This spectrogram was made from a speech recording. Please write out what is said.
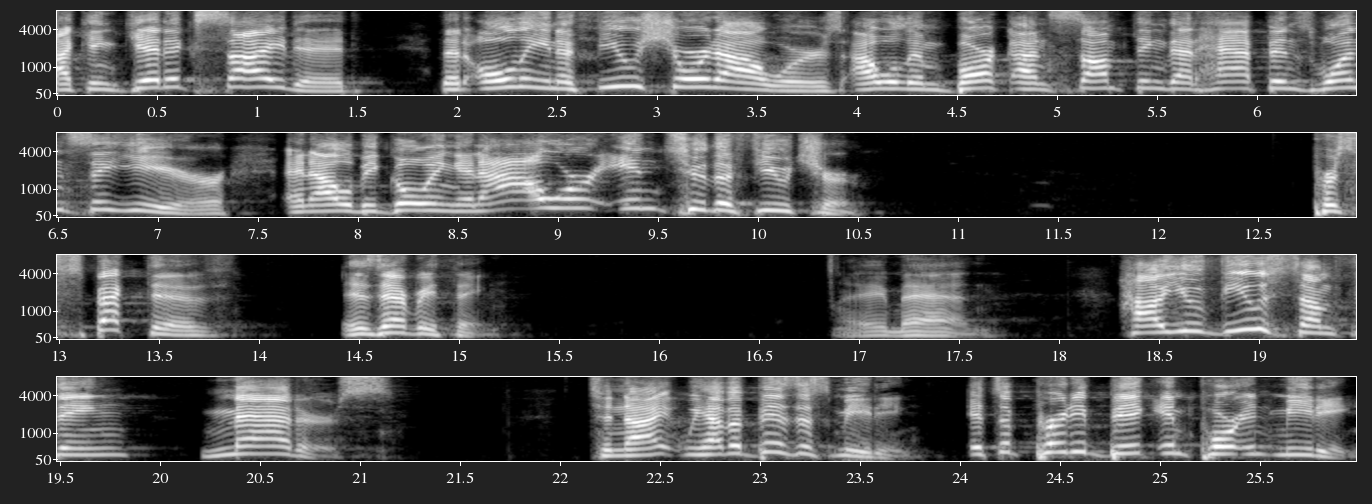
I can get excited that only in a few short hours I will embark on something that happens once a year and I will be going an hour into the future. Perspective is everything. Amen. How you view something matters. Tonight we have a business meeting. It's a pretty big, important meeting.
